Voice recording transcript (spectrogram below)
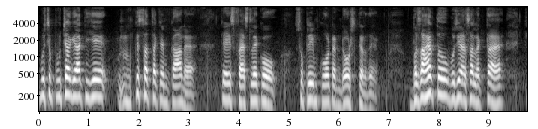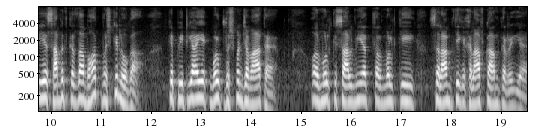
मुझसे पूछा गया कि ये किस हद तक इम्कान है कि इस फैसले को सुप्रीम कोर्ट एंडोर्स कर दे? बज़ाहिर तो मुझे ऐसा लगता है कि ये साबित करना बहुत मुश्किल होगा कि पीटीआई एक मुल्क दुश्मन जमात है और मुल्क की सालमियत और मुल्क की सलामती के ख़िलाफ़ काम कर रही है।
